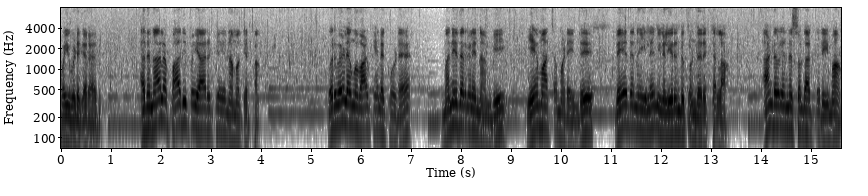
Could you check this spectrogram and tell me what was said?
போய் விடுகிறது. அதனால பாதிப்பு யாருக்கு? நமக்கு தான் ஒருவேளை உங்க வாழ்க்கையில கூட மனிதர்களை நம்பி ஏமாற்றம் அடைந்து வேதனையில நீங்கள் இருந்து கொண்டிருக்கலாம். ஆண்டவர் என்ன சொல்றார் தெரியுமா?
